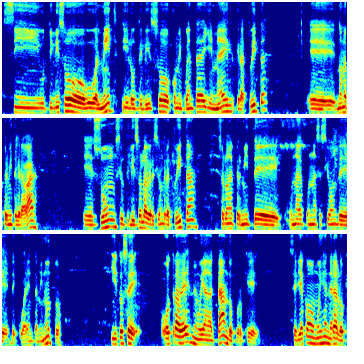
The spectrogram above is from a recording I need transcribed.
si utilizo Google Meet y lo utilizo con mi cuenta de Gmail gratuita, eh, no me permite grabar. Eh, Zoom, si utilizo la versión gratuita, solo me permite una, una sesión de, de 40 minutos. Y entonces, otra vez me voy adaptando porque sería como muy general, ok,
